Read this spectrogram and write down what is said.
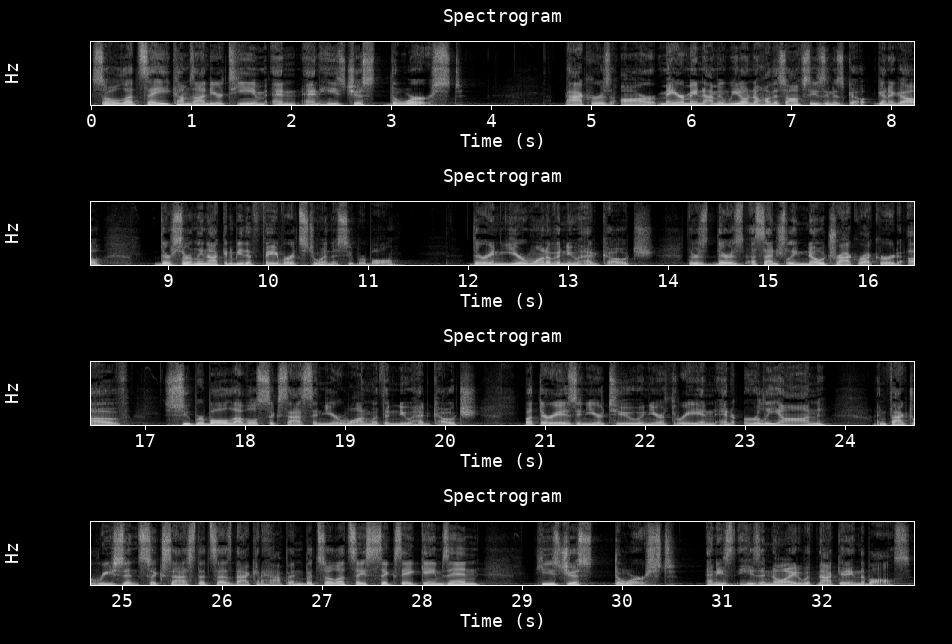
So let's say he comes onto your team and and he's just the worst. Packers are may or may not. I mean, we don't know how this offseason is go, going to go. They're certainly not going to be the favorites to win the Super Bowl. They're in year one of a new head coach. There's there's essentially no track record of Super Bowl level success in year one with a new head coach, but there is in year two and year three and, and early on. In fact, recent success that says that can happen. But so let's say six, eight games in, he's just the worst. And he's he's annoyed with not getting the balls.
